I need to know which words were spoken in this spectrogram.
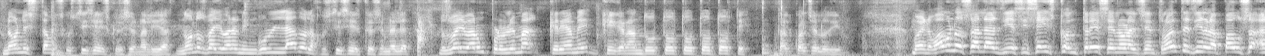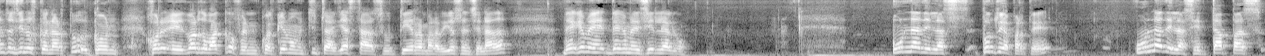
No necesitamos justicia de discrecionalidad. No nos va a llevar a ningún lado la justicia de discrecionalidad. Nos va a llevar un problema, créame, que grandotototote. Tal cual se lo digo. Bueno, vámonos a las 16 con 13 en hora del centro. Antes de ir a la pausa, antes de irnos con, Arturo, con Jorge- Eduardo Bakov, en cualquier momentito ya está su tierra maravillosa Ensenada. Déjeme, déjeme decirle algo. Una de las. Punto y aparte. Una de las etapas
